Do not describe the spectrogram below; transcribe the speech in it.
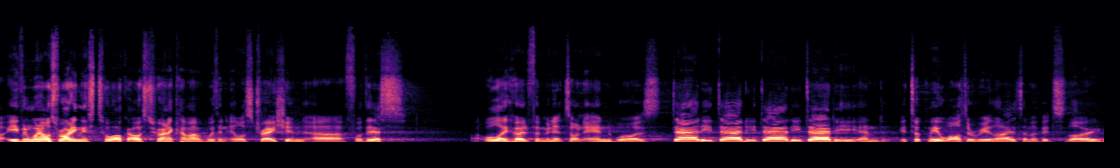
Uh, even when I was writing this talk, I was trying to come up with an illustration for this. All I heard for minutes on end was daddy, daddy, daddy, daddy, and it took me a while to realize I'm a bit slow,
